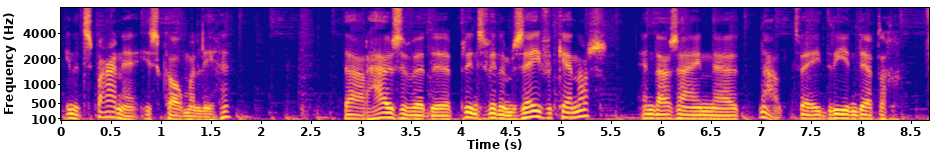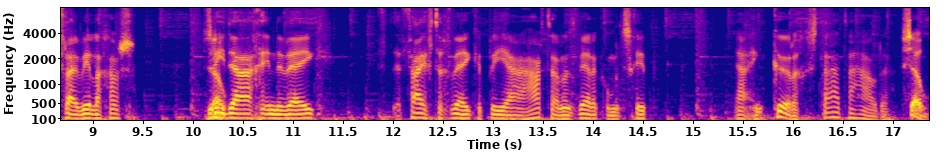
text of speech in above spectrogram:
in het Spaarne is komen liggen. Daar huizen we de Prins Willem VII-kenners. En daar zijn eh nou, 2, 33 vrijwilligers. Drie Zo. dagen in de week, 50 weken per jaar hard aan het werk om het schip ja, in keurige staat te houden. Zo,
